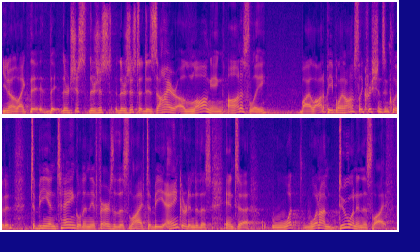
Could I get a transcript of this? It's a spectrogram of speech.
You know like the, the, there's just there's just there's just a desire a longing honestly by a lot of people, and honestly, Christians included, to be entangled in the affairs of this life, to be anchored into this, into what, what I'm doing in this life.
